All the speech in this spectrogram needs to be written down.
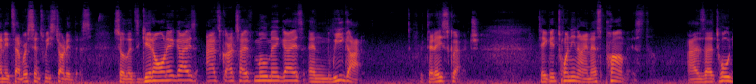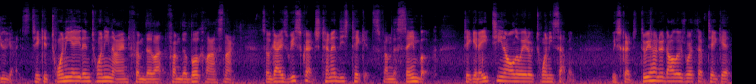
and it's ever since we started this. So let's get on it, guys. At Scratch Life Movement, guys, and we got for today's scratch. Ticket 29 as promised. As I told you guys, ticket 28 and 29 from the from the book last night. So guys, we scratched 10 of these tickets from the same book. Ticket 18 all the way to 27. We scratched $300 worth of ticket.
